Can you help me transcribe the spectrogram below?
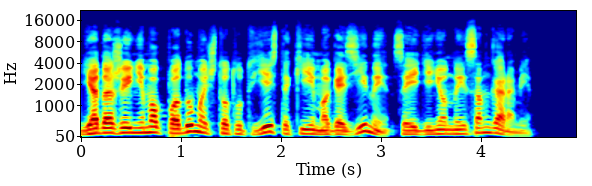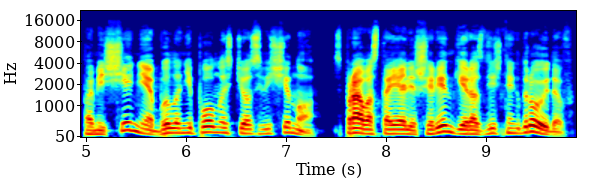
Я даже и не мог подумать, что тут есть такие магазины, соединенные с ангарами. Помещение было не полностью освещено. Справа стояли шеренги различных дроидов.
